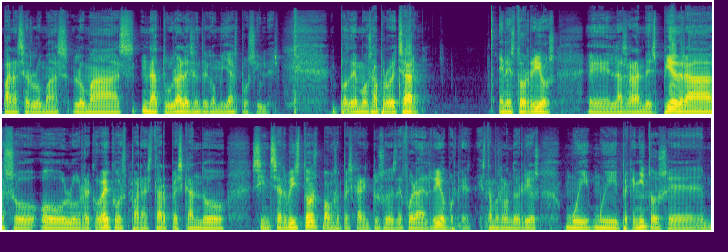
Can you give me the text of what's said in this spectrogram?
van a ser lo más, lo más naturales, entre comillas, posibles. Podemos aprovechar en estos ríos eh, las grandes piedras o, los recovecos para estar pescando sin ser vistos. Vamos a pescar incluso desde fuera del río, porque estamos hablando de ríos muy, muy pequeñitos, eh,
